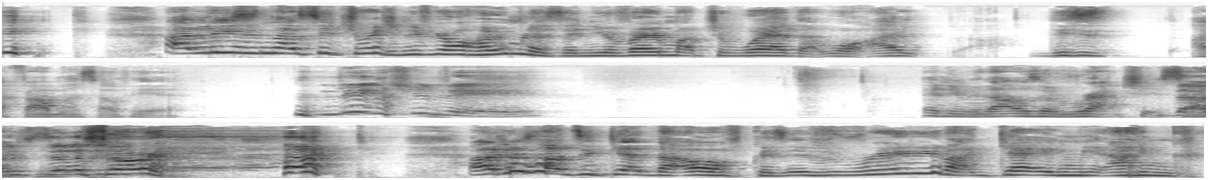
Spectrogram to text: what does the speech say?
Like, at least in that situation, if you're homeless and you're very much aware that well, I this is I found myself here. Literally. Anyway, that was a ratchet That was- note. Sorry, I just had to get that off because it was really like getting me angry.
